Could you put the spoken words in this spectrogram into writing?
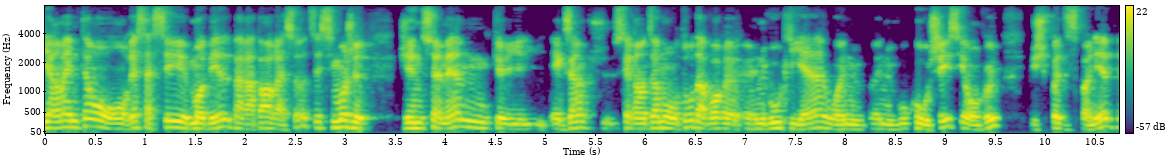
Puis en même temps, on reste assez mobile par rapport à ça. Si moi, je, j'ai une semaine exemple, c'est rendu à mon tour d'avoir un, nouveau client ou un, nouveau coaché, si on veut, puis je suis pas disponible,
